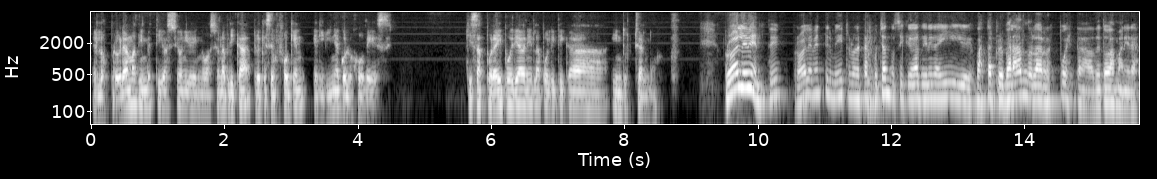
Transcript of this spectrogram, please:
en los programas de investigación y de innovación aplicada, pero que se enfoquen en línea con los ODS? Quizás por ahí podría venir la política industrial, ¿no? Probablemente, probablemente el ministro nos está escuchando, así que va a tener ahí, va a estar preparando la respuesta de todas maneras.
